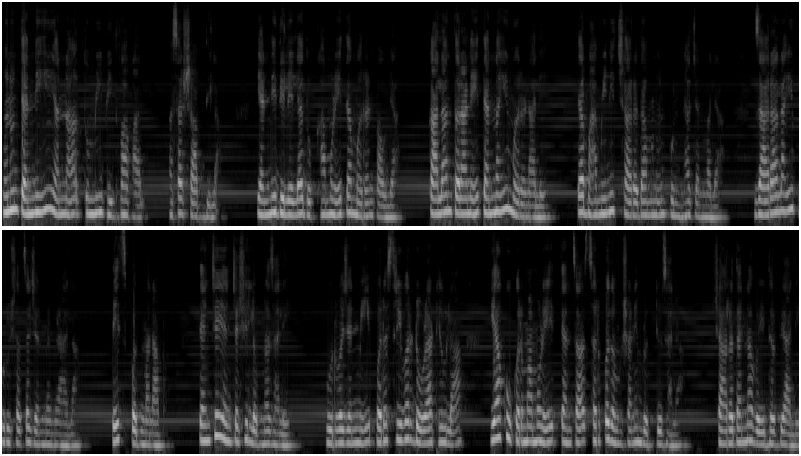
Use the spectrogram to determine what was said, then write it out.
म्हणून त्यांनीही यांना तुम्ही विधवा व्हाल असा शाप दिला. यांनी दिलेल्या दुःखामुळे त्या मरण पावल्या. कालांतराने त्यांनाही मरण आले. त्या भामिनीत शारदा म्हणून पुन्हा जन्मल्या. जारालाही पुरुषाचा जन्म मिळाला. तेच पद्मनाभ. त्यांचे यांच्याशी लग्न झाले. पूर्वजन्मी परस्त्रीवर डोळा ठेवला. या कुकर्मामुळे त्यांचा सर्पदंशाने मृत्यू झाला. शारदांना वैधव्य आले.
